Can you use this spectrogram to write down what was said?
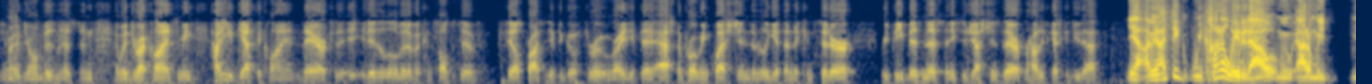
you know, right. with your own business and, and with direct clients. I mean, how do you get the client there? Because it, it is a little bit of a consultative sales process you have to go through, right? You have to ask them probing questions and really get them to consider repeat business. Any suggestions there for how these guys could do that? Yeah, I mean, I think we kind of laid it out. I mean, Adam, we, we,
